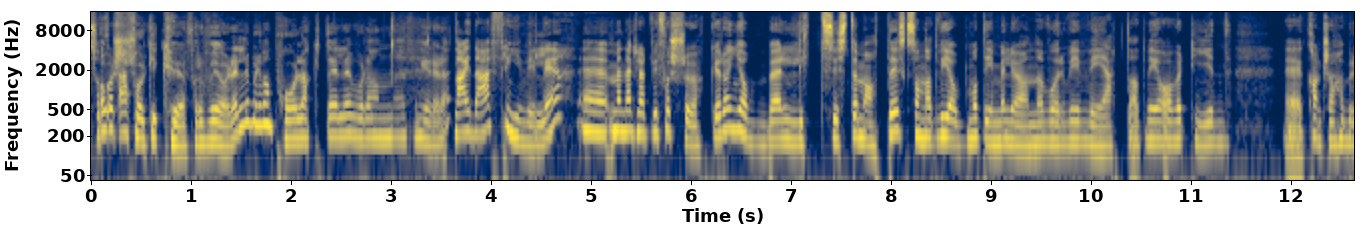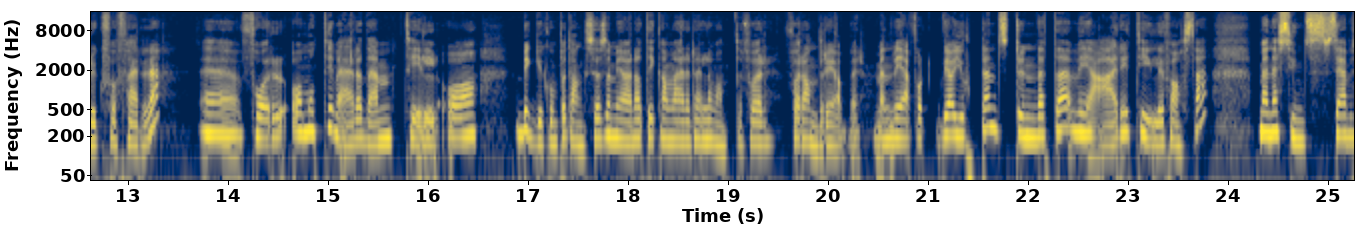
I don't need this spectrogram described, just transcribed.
For, er folk i kø for å få gjøre det, eller blir man pålagt det, eller hvordan fungerer det? Nei, det er frivillig, eh, men det er klart vi forsøker å jobbe litt systematisk, sånn at vi jobber mot de miljøene hvor vi vet at vi over tid eh, kanskje har bruk for færre. Eh, for å motivere dem til å bygge kompetanse som gjør at de kan være relevante for, for andre jobber. Men vi, fort, vi, har gjort en stund dette, vi er i tidlig fase. Men jeg syns jeg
